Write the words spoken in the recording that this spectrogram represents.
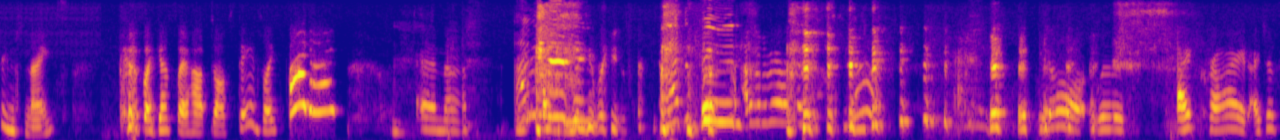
seemed nice. Because I guess I hopped off stage like, bye guys. And uh, I'm the only American. reason- That's good. I'm an American. Yeah. No, like, I cried. I just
